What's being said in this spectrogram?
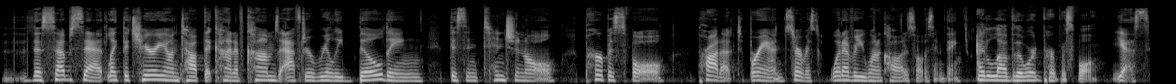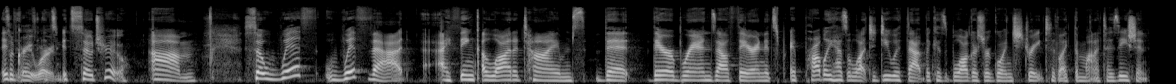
the subset, like the cherry on top that kind of comes after really building this intentional, purposeful product, brand, service, whatever you want to call it. It's all the same thing. I love the word purposeful. Yes, It's a great word. It's, it's so true. Um, so with with that, I think a lot of times that there are brands out there, and it's it probably has a lot to do with that because bloggers are going straight to like the monetization.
